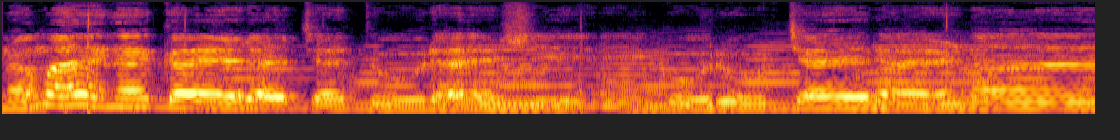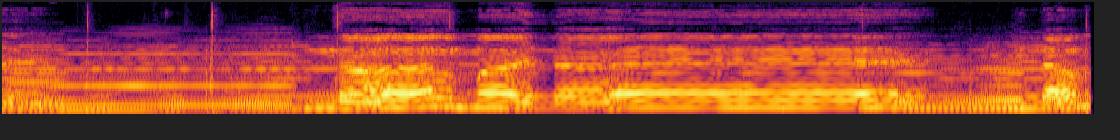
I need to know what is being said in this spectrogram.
नमन कर चतुर श्री गुरु चरण। नमन नम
